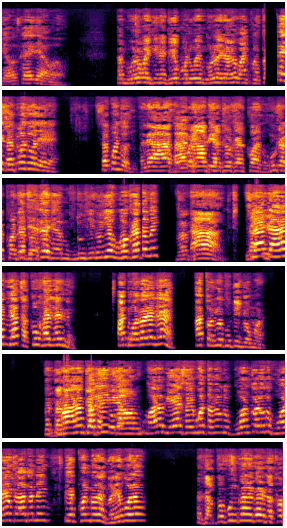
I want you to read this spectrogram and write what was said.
કેવો કહી દેવો. તો બોલો ભાઈ જેને જે બોલવું હોય બોલો વાત ફરતો. સરપંચ હોય સરપંચ એટલે આ સરપંચ સરપંચ ઊભો તમે? હા. જ્યાં દાડા જ્યાં ધક્કો ખાઈ જાય ને આ દોરાડે ને આ તળિયો તૂટી ગયો મારે. મારા બે સાહેબમાં તમે ફોન કર્યો તો ફોન એમ આગળ નહીં. એક ફોન કર્યો ઘરે બોલો ધક્કો ફોન કરે? કરે ધક્કો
